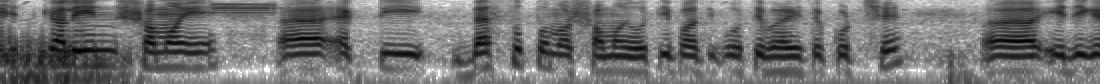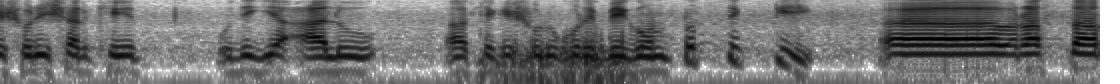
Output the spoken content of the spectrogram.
শীতকালীন সময়ে একটি ব্যস্ততম সময় অতিপাতি, অতিবাহিত করছে। এদিকে সরিষার ক্ষেত, ওদিকে আলু থেকে শুরু করে বেগুন, প্রত্যেকটি রাস্তার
